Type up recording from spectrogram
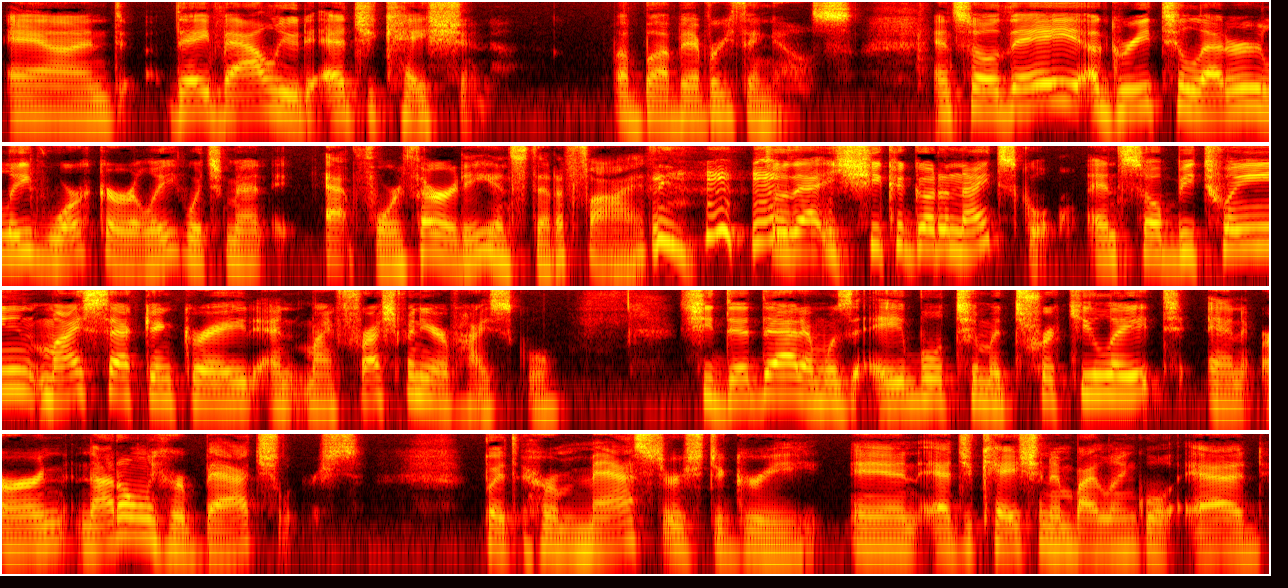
And they valued education above everything else. And so they agreed to let her leave work early, which meant at 4:30 instead of 5, so that she could go to night school. And so between my second grade and my freshman year of high school, she did that and was able to matriculate and earn not only her bachelor's, but her master's degree in education and bilingual ed,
